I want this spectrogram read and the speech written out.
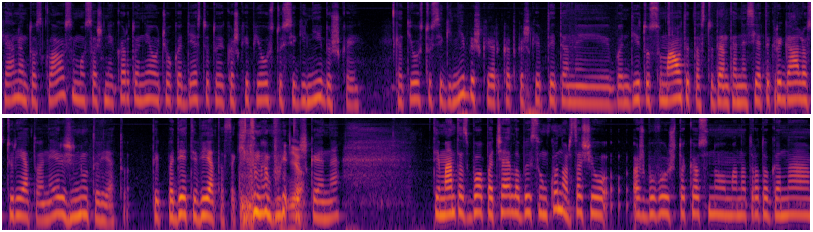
keliant tos klausimus aš nei karto nejaučiau, kad dėstytojai kažkaip jaustųsi gynybiškai kad jaustųsi gynybiškai ir kad kažkaip tai tenai bandytų sumauti tą studentą, nes jie tikrai galios turėtų, ne, ir žinių turėtų. Tai padėti vietą, sakytume, būtiškai, ne. Tai man tas buvo pačiai labai sunku, nors aš jau, aš buvau iš tokios, nu, man atrodo, gana,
